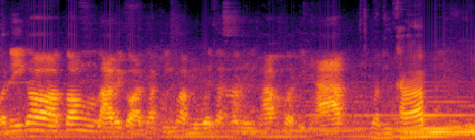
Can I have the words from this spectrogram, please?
วันนี้ก็ต้องลาไปก่อนครับทิ้งความรู้ไว้สักเท่านี้ครับสวัสดีครับสวัสดีครับ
